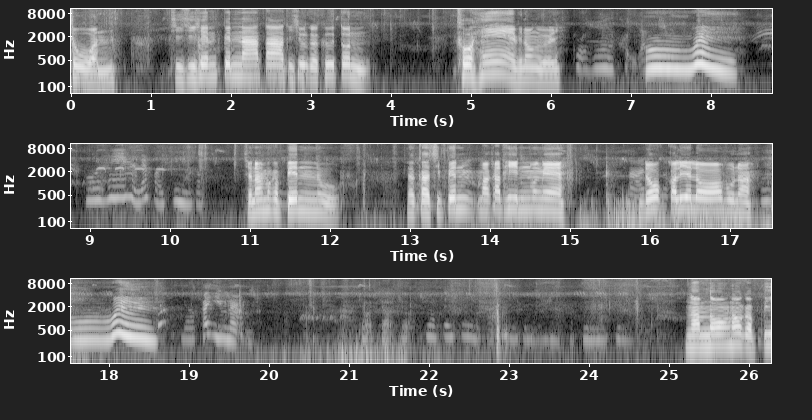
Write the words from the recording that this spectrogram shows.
สวน ที่ที่เห็นเป็นหน้าตาที่สุดก็คือต้นโทแห่พี่น้องเอ้ยอู้ยจะน้อยมันก็เป็นลูกแล้วก็สิเป็นมากระทินบางแน่ดกกะเลียรอพูนน่ะอู้ยไอ้อิวน่ะเจาะเจาะเจาะนำน้องเขากับปี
